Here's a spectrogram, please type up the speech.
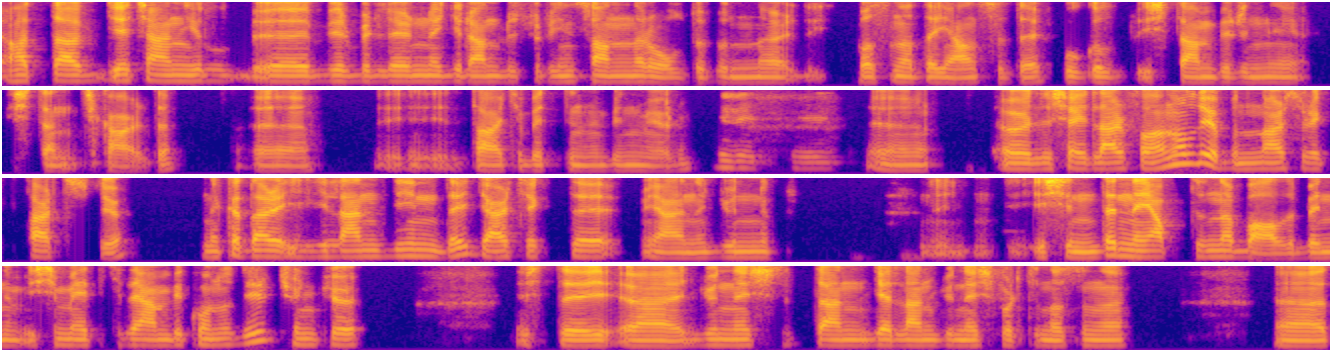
Hatta geçen yıl e, birbirlerine giren bir sürü insanlar oldu. Bunlar basına da yansıdı. Google işten birini işten çıkardı. E, e, takip ettiğini bilmiyorum. Evet, evet. E, öyle şeyler falan oluyor. Bunlar sürekli tartışılıyor. Ne kadar ilgilendiğinde gerçekte yani günlük e, işinde ne yaptığına bağlı. Benim işimi etkileyen bir konu değil. Çünkü işte e, güneşten gelen güneş fırtınasını e,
